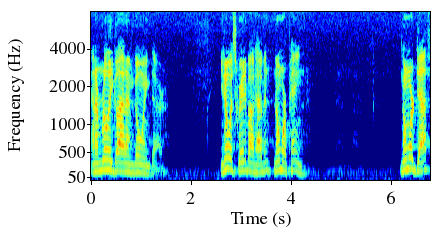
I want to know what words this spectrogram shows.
And I'm really glad I'm going there. You know what's great about heaven? No more pain, no more death,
